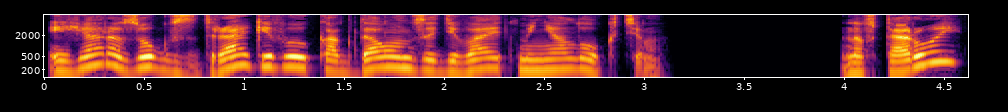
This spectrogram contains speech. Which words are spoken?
и я разок вздрагиваю, когда он задевает меня локтем. На второй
